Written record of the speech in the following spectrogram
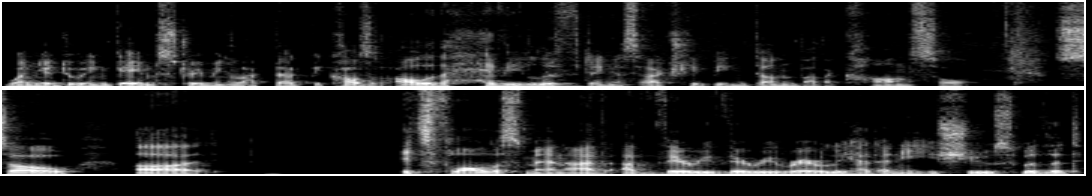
when you're doing game streaming like that because all of the heavy lifting is actually being done by the console. So, uh, it's flawless, man. I've, I've very, very rarely had any issues with it.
